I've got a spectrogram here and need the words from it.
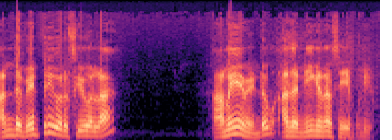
அந்த வெற்றி ஒரு ஃபியூவலாக அமைய வேண்டும். அதை நீங்கள் தான் செய்ய முடியும்.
